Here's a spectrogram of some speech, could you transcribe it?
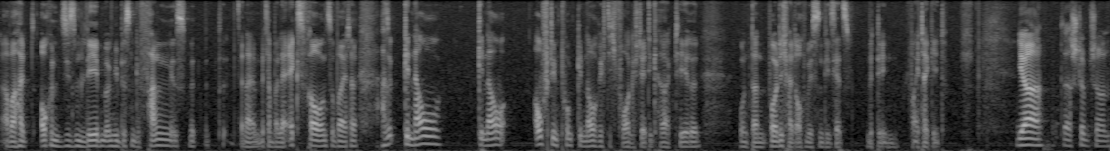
aber halt auch in diesem Leben irgendwie ein bisschen gefangen ist mit, mit seiner mittlerweile Ex-Frau und so weiter. Also genau, genau auf den Punkt genau richtig vorgestellt, die Charaktere. Und dann wollte ich halt auch wissen, wie es jetzt mit denen weitergeht. Ja, das stimmt schon.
